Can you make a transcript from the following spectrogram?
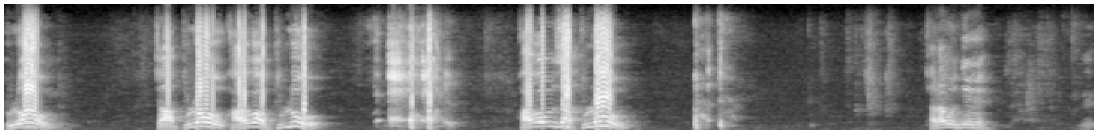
blown. 자, blow 과거 블루. 과거 분사 blown. 잘하고 있니? 네.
